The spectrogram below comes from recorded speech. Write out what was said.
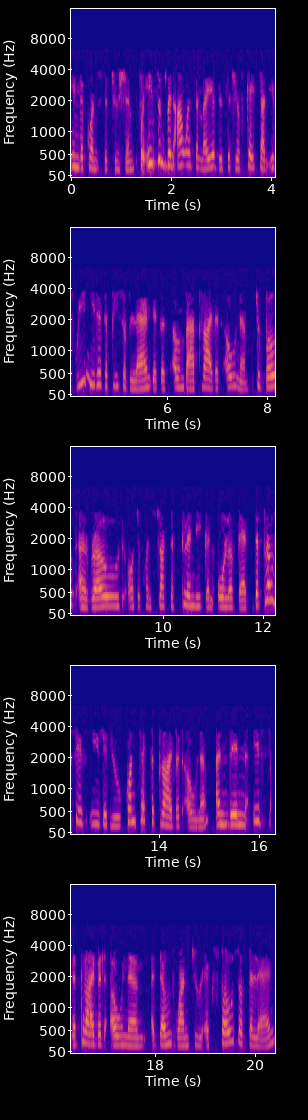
in the constitution. For instance, when I was the mayor of the city of Cape Town, if we needed a piece of land that was owned by a private owner to build a road or to construct a clinic and all of that, the process is that you contact the private owner and then if the private owner don't want to expose of the land,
